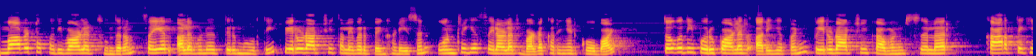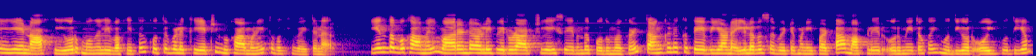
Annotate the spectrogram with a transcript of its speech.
மாவட்ட பதிவாளர் சுந்தரம் செயல் அலுவலர் திருமூர்த்தி பேரூராட்சி தலைவர் வெங்கடேசன் ஒன்றிய செயலாளர் வழக்கறிஞர் கோபால் தொகுதி பொறுப்பாளர் அரியப்பன் பேரூராட்சி கவுன்சிலர் கார்த்திகேயன் ஆகியோர் முன்னிலை வகித்து குத்துவிளக்கு ஏற்றி முகாமினை துவக்கி வைத்தனர். இந்த முகாமில் மாரண்டாளி பேரூராட்சியை சேர்ந்த பொதுமக்கள் தங்களுக்கு தேவையான இலவச வீட்டுமனை பட்டா மகளிர் உரிமைத் தொகை முதியோர் ஓய்வூதியம்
